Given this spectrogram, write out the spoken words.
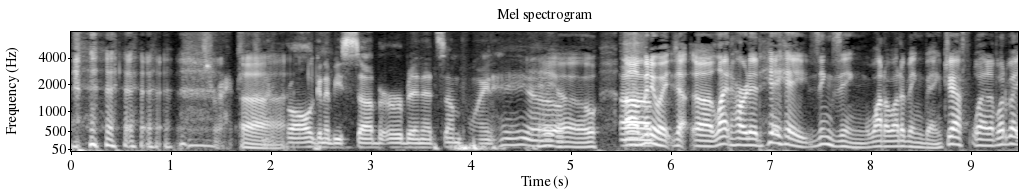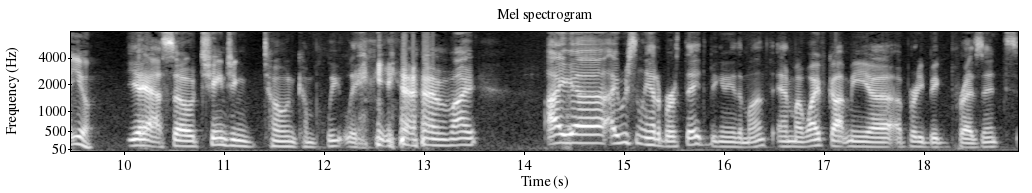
That's right. Uh, We're all going to be suburban at some point. Hey, Heyo. Um, anyway, uh, lighthearted. Hey, hey, zing, zing, wada, wada, bing, bang. Jeff, what, what about you? Yeah, so changing tone completely. my, I uh, I recently had a birthday at the beginning of the month, and my wife got me a, a pretty big present.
